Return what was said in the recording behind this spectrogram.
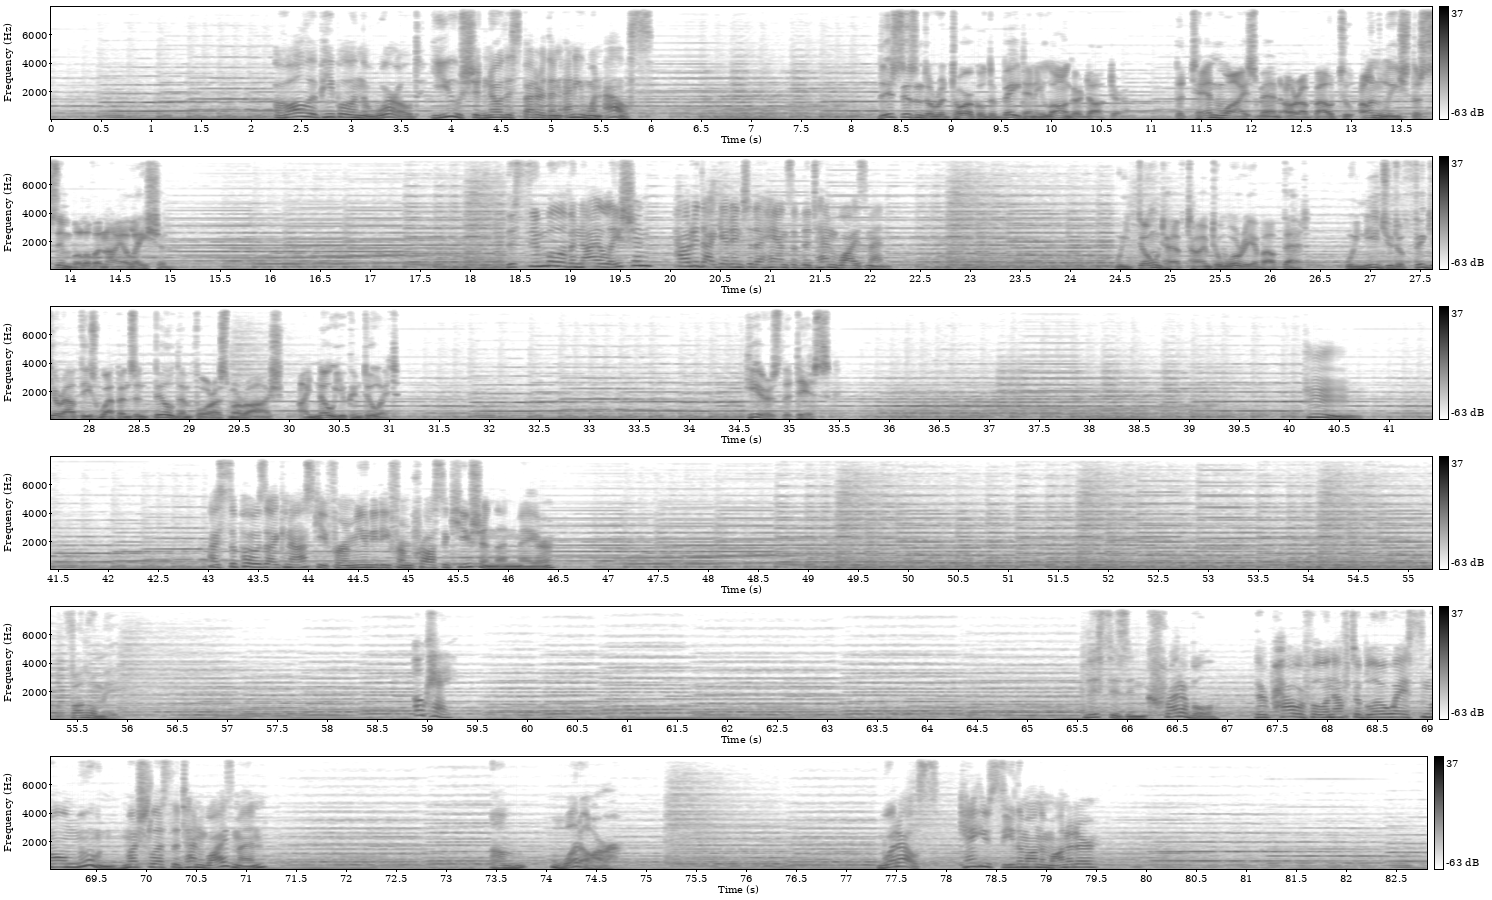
Of all the people in the world, you should know this better than anyone else. This isn't a rhetorical debate any longer, Doctor. The Ten Wise Men are about to unleash the symbol of annihilation. The symbol of annihilation? How did that get into the hands of the Ten Wise Men? We don't have time to worry about that. We need you to figure out these weapons and build them for us, Mirage. I know you can do it. Here's the disc. Hmm. I suppose I can ask you for immunity from prosecution then, Mayor. Follow me. Okay. This is incredible. They're powerful enough to blow away a small moon, much less the Ten Wise Men. Um, what are? What else? Can't you see them on the monitor?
